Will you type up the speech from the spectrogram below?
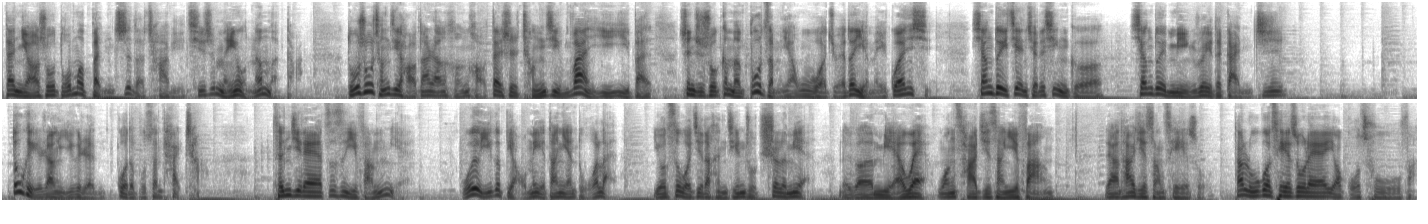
但你要说多么本质的差别，其实没有那么大。读书成绩好当然很好，但是成绩万一一般，甚至说根本不怎么样，我觉得也没关系。相对健全的性格，相对敏锐的感知，都可以让一个人过得不算太差。成绩呢，只是一方面。我有一个表妹，当年多懒。有次我记得很清楚，吃了面，那个面碗往茶几上一放。然后他去上厕所，他路过厕所呢，要过厨房，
